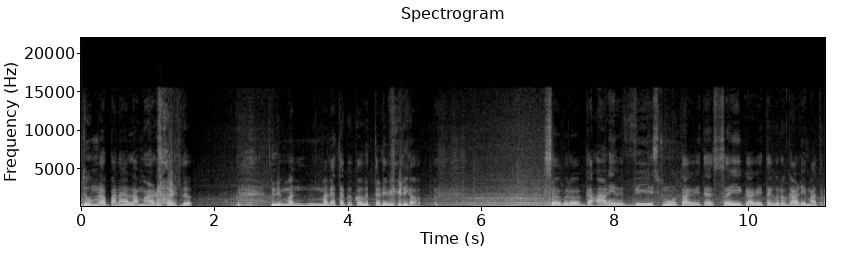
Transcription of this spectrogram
ಧೂಮ್ರಪಾನ ಎಲ್ಲ ಮಾಡಬಾರ್ದು ನಿಮ್ಮ ಮನ್ ಮನೆ ಹೋಗುತ್ತೆ ತಡಿ ವಿಡಿಯೋ ಸೊ ಗುರು, ಗಾಡಿ ಹೆವಿ ಸ್ಮೂತ್ ಆಗೈತೆ, ಸೈಕ್ ಆಗೈತೆ ಗುರು, ಗಾಡಿ ಮಾತ್ರ.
